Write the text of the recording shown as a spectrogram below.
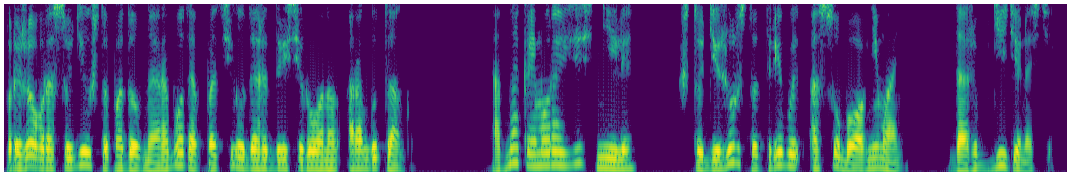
Прыжов рассудил, что подобная работа под силу даже дрессированному орангутангу. Однако ему разъяснили, что дежурство требует особого внимания, даже бдительности –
